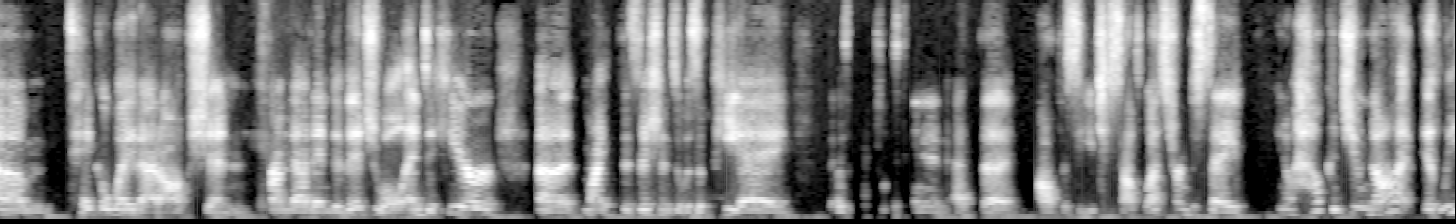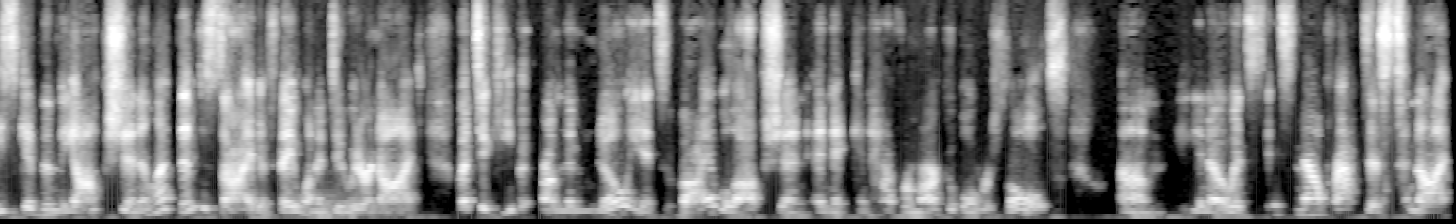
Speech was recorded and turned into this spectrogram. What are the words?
um, take away that option from that individual. And to hear uh, my physicians, it was a PA was actually at the office at UT Southwestern to say, you know, how could you not at least give them the option and let them decide if they want to do it or not, but to keep it from them knowing it's a viable option and it can have remarkable results. Um, you know, it's it's malpractice to not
